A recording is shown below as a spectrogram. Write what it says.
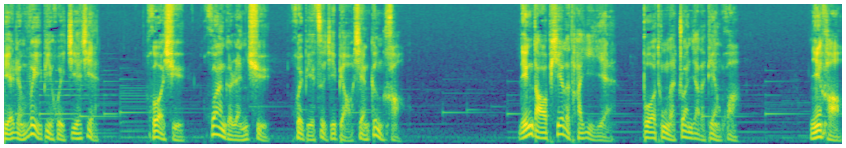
别人未必会接见，或许换个人去会比自己表现更好。领导瞥了他一眼，拨通了专家的电话：“您好，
